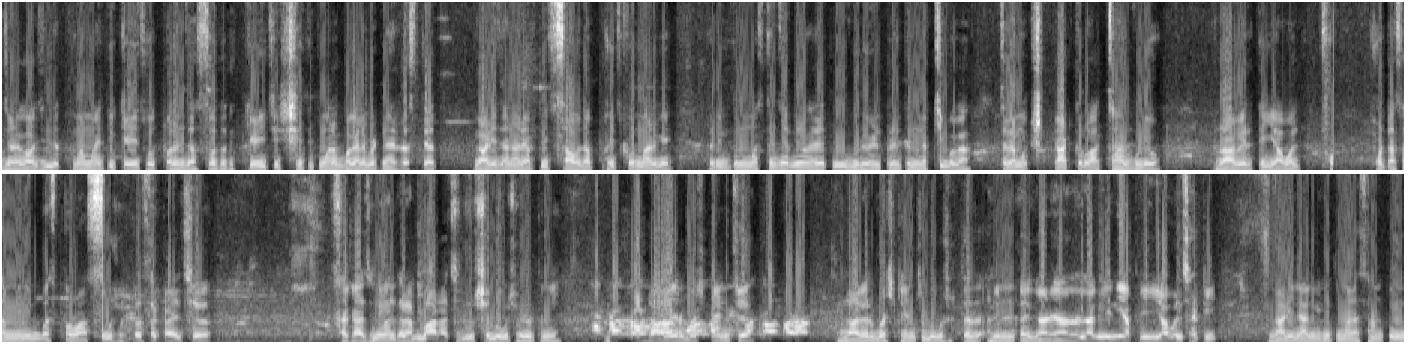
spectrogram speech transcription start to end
जळगाव जिल्ह्यात तुम्हाला माहिती आहे, केळीचं जास्त होतं तर केळीची शेती तुम्हाला बघायला भेटणार आहे रस्त्यात. गाडी जाणार आहे आपली सावदा फैजपूर मार्गे. तर एकदम मस्त जर्नी होणार आहे. तुम्ही व्हिडिओ एंडपर्यंत नक्की बघा. चला मग स्टार्ट करू आजचा हा व्हिडिओ रावेर ते यावल. छोटासा मिनी बस प्रवास. बघू शकता सकाळचं सकाळचं नाही म्हणता बाराचं दृश्य बघू शकता तुम्ही. रावेर बस स्टँडचं रावेर बस स्टँडचं बघू शकता. अजून काही गाड्या लागली नाही आपली यावलसाठी. गाडी लागली की तुम्हाला सांगतो मग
